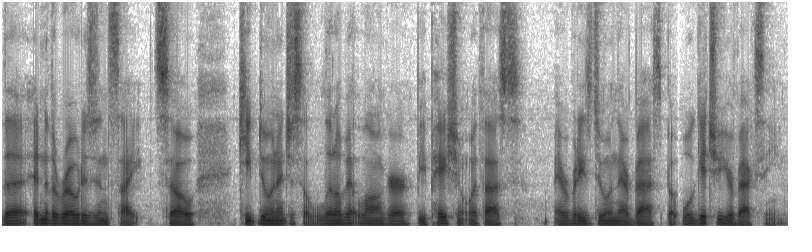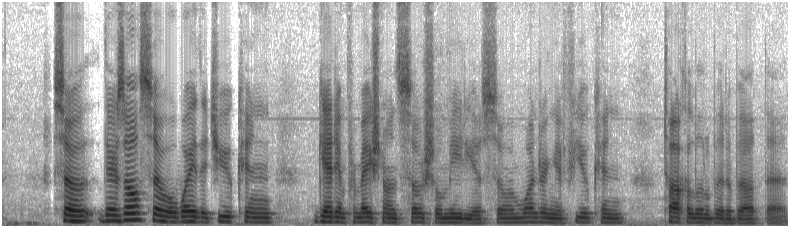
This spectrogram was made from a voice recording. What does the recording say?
the end of the road is in sight. So keep doing it just a little bit longer. Be patient with us. Everybody's doing their best, but we'll get you your vaccine. So there's also a way that you can get information on social media. So I'm wondering if you can talk a little bit about that.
